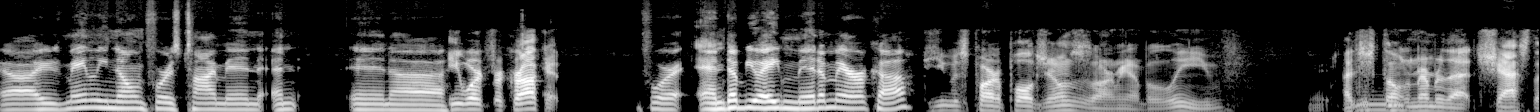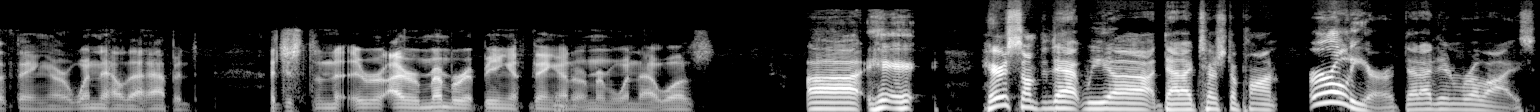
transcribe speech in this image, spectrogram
Uh, he was mainly known for his time in and in uh He worked for Crockett. for NWA Mid America. He was part of Paul Jones's army, I believe. I just don't Mm. remember that Shasta thing or when the hell that happened. I just I remember it being a thing. I don't remember when that was. Uh, here here's something that we uh that I touched upon earlier that I didn't realize.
